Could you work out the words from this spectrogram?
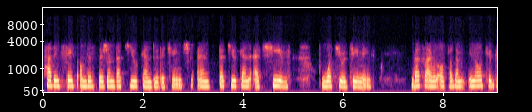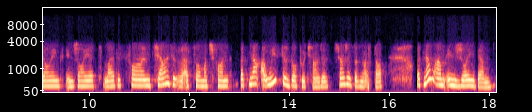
having faith on this vision that you can do the change and that you can achieve what you're dreaming that's why I will also them, you know, keep going, enjoy it. Life is fun. Challenges are so much fun. But now we still go through challenges. Challenges does not stop. But now I'm enjoying them.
